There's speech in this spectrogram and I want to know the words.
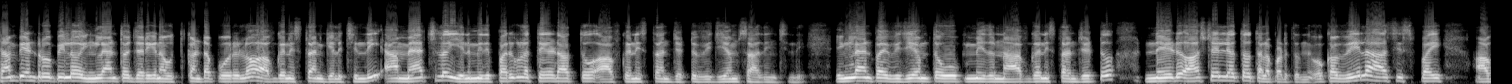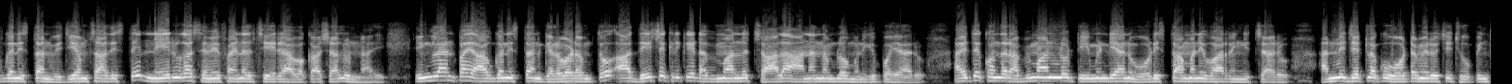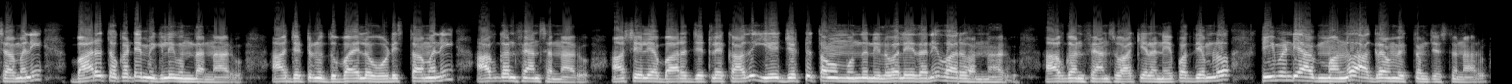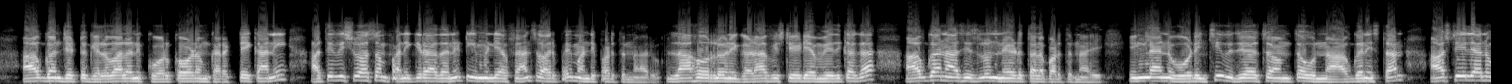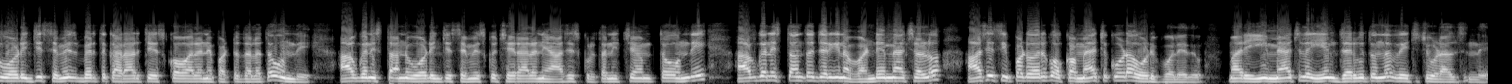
Champion ట్రోఫీలో ఇంగ్లాండ్తో జరిగిన ఉత్కంఠ పోరులో ఆఫ్ఘనిస్తాన్ గెలిచింది. ఆ మ్యాచ్లో ఎనిమిది పరుగుల తేడాతో ఆఫ్ఘనిస్తాన్ జట్టు విజయం సాధించింది. ఇంగ్లాండ్పై విజయంతో ఊపు మీదున్న ఆఫ్ఘనిస్తాన్ జట్టు నేడు ఆస్ట్రేలియాతో తలపడుతుంది. ఒకవేళ ఆసిస్పై ఆఫ్ఘనిస్తాన్ విజయం సాధిస్తే నేరుగా సెమీఫైనల్ చేరే అవకాశాలు ఉన్నాయి ఇంగ్లాండ్పై ఆఫ్ఘనిస్తాన్ గెలవడంతో ఆ దేశ క్రికెట్ అభిమానులు చాలా ఆనందంలో మునిగిపోయారు. అయితే కొందరు అభిమానులు టీమిండియాను ఓడిస్తామని వార్నింగ్ ఇచ్చారు. అన్ని జట్లకు ఓటమి రుచి చూపించామని భారత్ ఒకటే మిగిలి ఉందన్నారు. ఆ జట్టును దుబాయ్లో ఓడిస్తామని ఆఫ్ఘన్ ఫ్యాన్స్ అన్నారు. ఆస్ట్రేలియా భారత్ జట్లే కాదు ఏ జట్టు తమ ముందు నిలవలేదని వారు అన్నారు. ఆఫ్ఘన్ ఫ్యాన్స్ వాక్యాల నేపథ్యంలో టీమిండియా అభిమానులు ఆగ్రహం వ్యక్తం చేస్తున్నారు. ఆఫ్ఘన్ జట్టు గెలవాలని కోరుకోవడం కరెక్టే కానీ అతి విశ్వాసం పనికిరాదని టీమిండియా ఫ్యాన్స్ వారిపై మండిపడుతున్నారు. లాహోర్లోని గడాఫీ స్టేడియం వేదికగా ఆఫ్ఘన్ ఆసీస్లు నేడు తలపడుతున్నాయి. ఇంగ్లాండ్ను ఓడించి విజయోత్సవంతో ఉన్న ఆఫ్ఘనిస్తాన్ ఆస్ట్రేలియాను ఓడించి సెమీస్ బెర్త్ ఖరారు చేసుకోవాలనే పట్టుదలతో ఉంది. ఆఫ్ఘనిస్తాన్ను ఓడించి సెమీస్కు చేరాలని ఆసీస్ కృతనిశ్చయంతో ఉంది. ఆఫ్ఘనిస్తాన్తో జరిగిన వన్డే మ్యాచ్లలో ఆసీస్ ఇప్పటి వరకు ఒక మ్యాచ్ కూడా ఓడిపోలేదు. మరి ఈ మ్యాచ్లో ఏం జరుగుతుందో వేచి చూడాల్సిందే.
